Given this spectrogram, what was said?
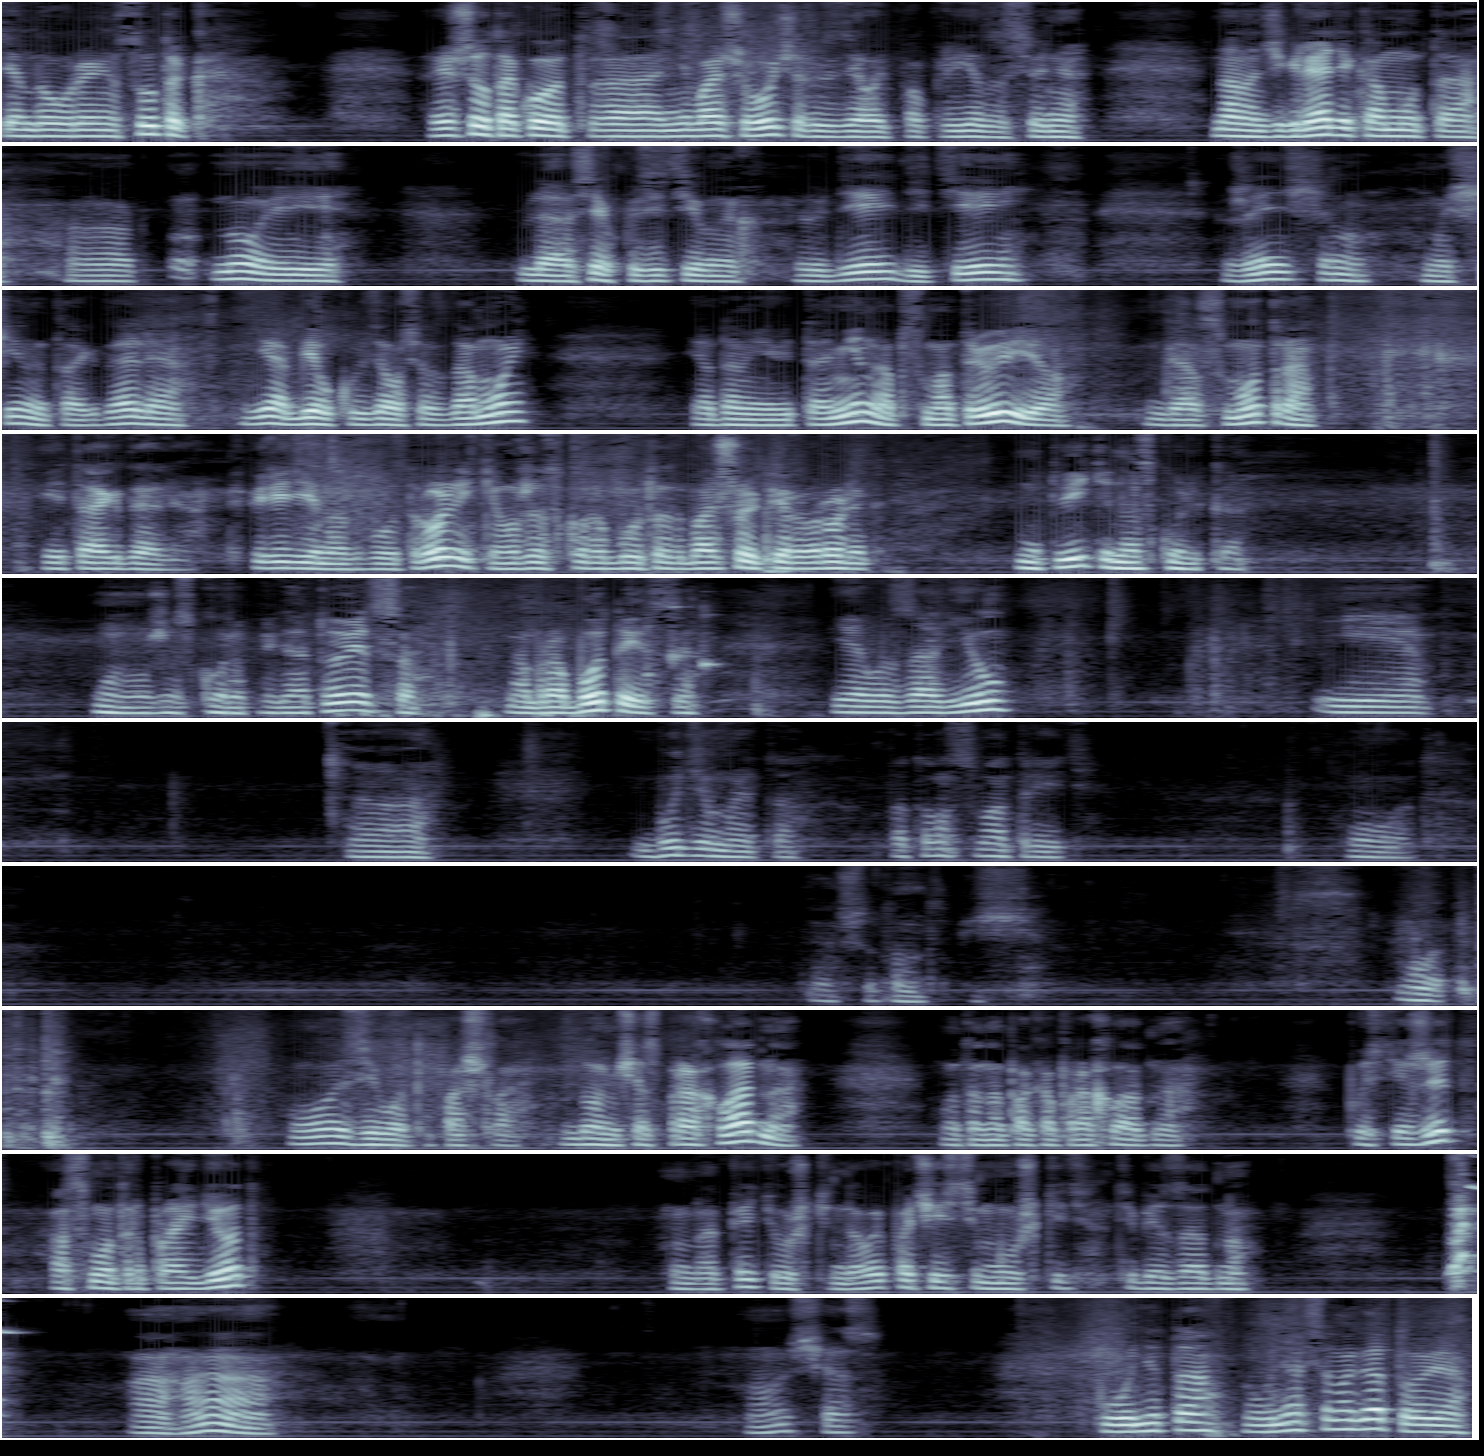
Всем добрый время суток. Решил такой вот э, небольшой очередь сделать по приезду сегодня на ночь глядя кому-то. Э, ну и для всех позитивных людей, детей, женщин, мужчин и так далее. Я белку взял сейчас домой. Я дам ей витамины, обсмотрю ее для осмотра и так далее. Впереди у нас будут ролики. Уже скоро будет этот большой первый ролик. Вот видите, насколько он уже скоро приготовится, обработается. Я его залью. И э, будем это потом смотреть. Вот. Что там пища? Вот. О, зевота пошла. В доме сейчас прохладно. Вот она пока прохладна. Пусть лежит, осмотр пройдет. Опять ушки. Давай почистим ушки тебе заодно. Ага. Вот сейчас. Понято. У меня все на готове.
